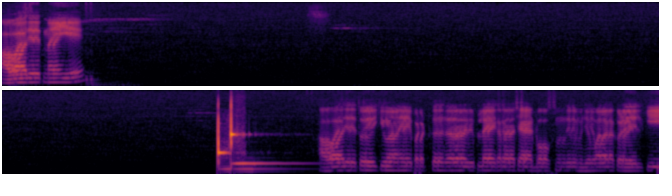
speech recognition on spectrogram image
आवाज येत नाहीये? आवाज येतोय किंवा नाही पटकन जरा रिप्लाय करा चॅट बॉक्समध्ये म्हणजे मला कळेल की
